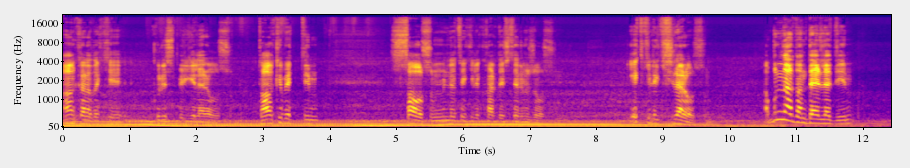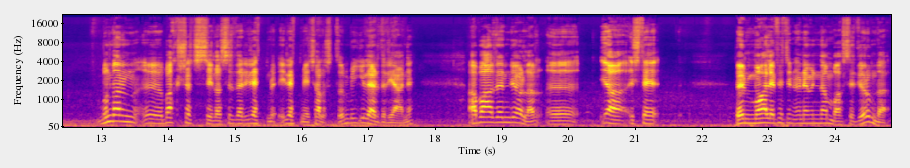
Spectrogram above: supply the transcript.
Ankara'daki kulis bilgileri olsun. Takip ettiğim sağ olsun milletvekili kardeşlerimiz olsun. Yetkili kişiler olsun. Bunlardan derlediğim bunların e, bakış açısıyla sizler iletme, iletmeye çalıştığım bilgilerdir yani. Ha, bazen diyorlar e, ya işte ben muhalefetin öneminden bahsediyorum da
